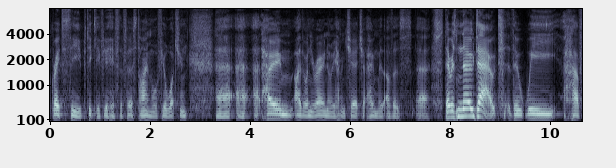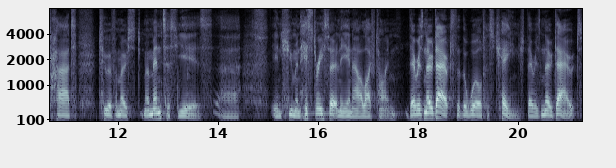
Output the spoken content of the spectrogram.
Great to see you, particularly if you're here for the first time or if you're watching uh, uh, at home, either on your own or you're having church at home with others. Uh, there is no doubt that we have had two of the most momentous years uh, in human history, certainly in our lifetime. There is no doubt that the world has changed. There is no doubt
